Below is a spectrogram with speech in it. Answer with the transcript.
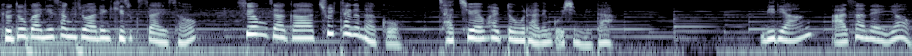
교도관이 상주하는 기숙사에서 수용자가 출퇴근하고 자치회 활동을 하는 곳입니다. 밀양, 아산에 이어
